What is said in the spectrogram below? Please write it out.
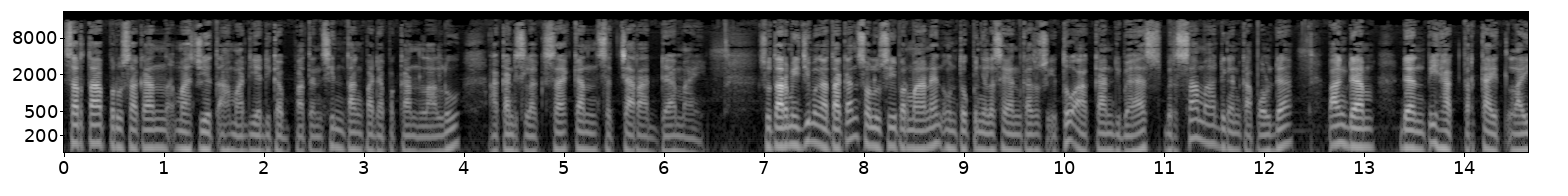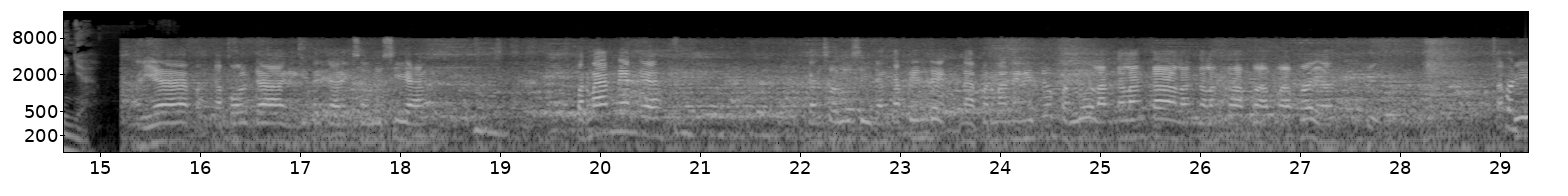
serta perusakan Masjid Ahmadiyah di Kabupaten Sintang pada pekan lalu akan diselesaikan secara damai. Sutar Miji mengatakan solusi permanen untuk penyelesaian kasus itu akan dibahas bersama dengan Kapolda, Pangdam, dan pihak terkait lainnya. Ya, Pak Kapolda, kita cari solusi yang permanen ya. Bukan solusi jangka pendek. Nah, permanen itu perlu langkah-langkah, langkah-langkah apa-apa ya. Tapi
